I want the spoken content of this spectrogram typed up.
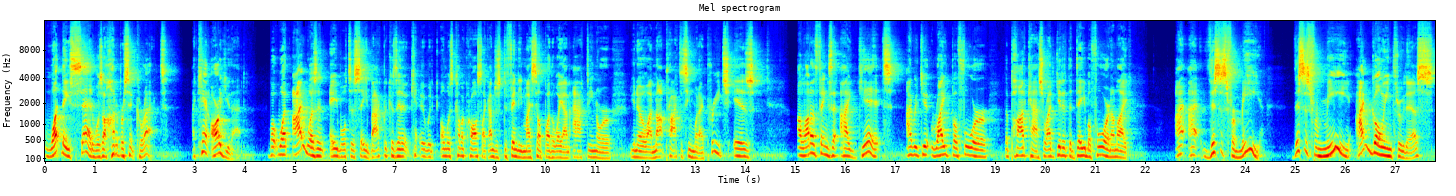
what they said was 100% correct. I can't argue that. But what I wasn't able to say back because then it, it would almost come across like I'm just defending myself by the way I'm acting or, you know, I'm not practicing what I preach is a lot of things that I get, I would get right before the podcast or I'd get it the day before and I'm like, I, I this is for me. This is for me. I'm going through this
